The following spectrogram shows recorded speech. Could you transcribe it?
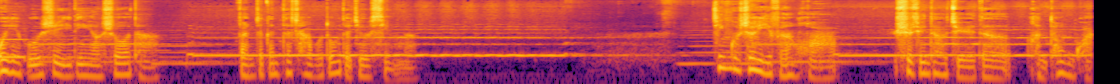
我也不是一定要说他，反正跟他差不多的就行了。”经过这一番话，世君倒觉得很痛快。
